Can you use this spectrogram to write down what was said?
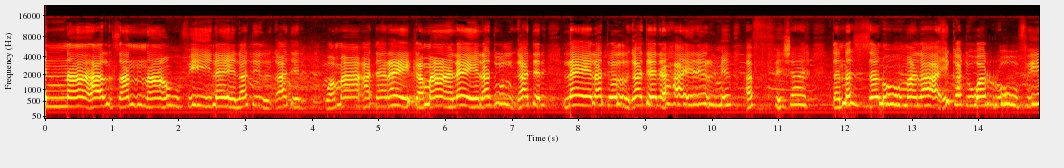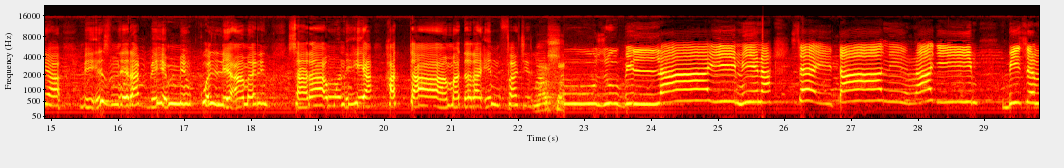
إنا أرسلناه في ليلة القدر وما أدريك ما ليلة القدر. ليلة القدر خير من ألف شهر. تنزل ملائكة والروح فيها بإذن ربهم من كل أمر. سلام هي حتى مطلع الفجر. أعوذ بالله الرجيم بسم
